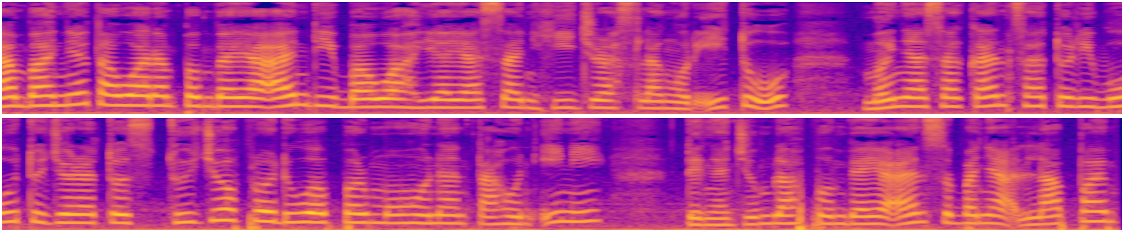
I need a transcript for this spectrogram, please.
Tambahnya tawaran pembiayaan di bawah Yayasan Hijrah Selangor itu menyasarkan 1,772 permohonan tahun ini dengan jumlah pembiayaan sebanyak 8.61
